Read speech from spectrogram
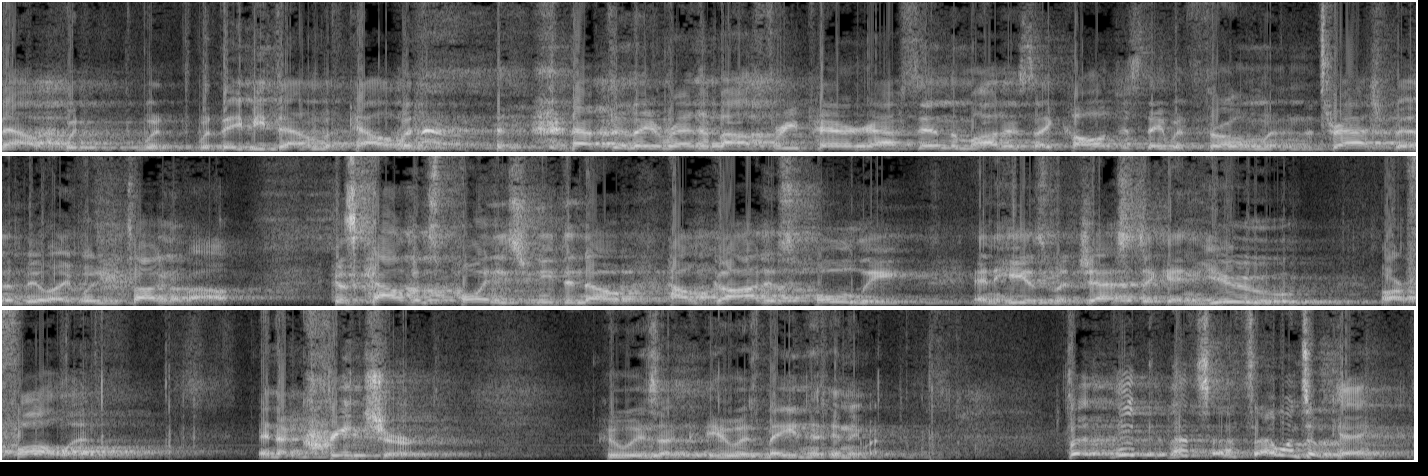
Now, would, would, would they be down with Calvin? After they read about three paragraphs in, the modern psychologist, they would throw him in the trash bin and be like, What are you talking about? Because Calvin's point is you need to know how God is holy and he is majestic and you are fallen and a creature who is, a, who is made anyway. But that's, that's, that one's okay.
